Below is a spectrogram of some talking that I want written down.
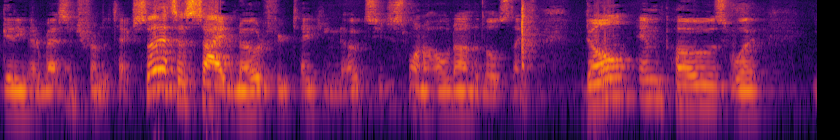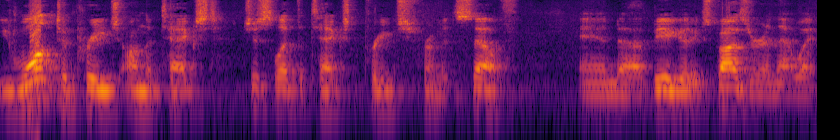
getting their message from the text. So that's a side note if you're taking notes. You just want to hold on to those things. Don't impose what you want to preach on the text, just let the text preach from itself and uh, be a good expositor in that way.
